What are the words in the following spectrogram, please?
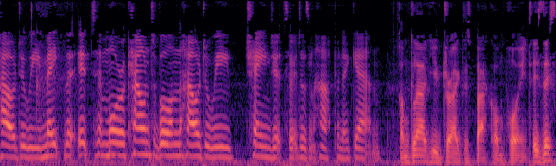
how do we make the, it more accountable and how do we change it so it doesn't happen again? I'm glad you've dragged us back on point. Is this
